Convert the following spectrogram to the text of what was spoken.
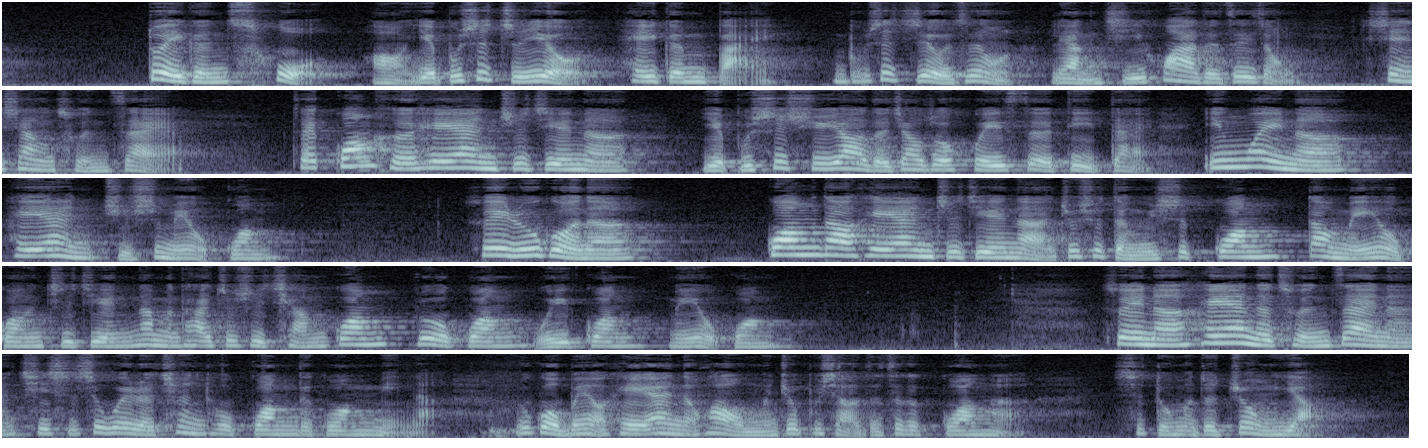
对跟错。哦，也不是只有黑跟白，不是只有这种两极化的这种现象存在啊。在光和黑暗之间呢，也不是需要的叫做灰色地带，因为呢，黑暗只是没有光。所以如果呢，光到黑暗之间呢，就是等于是光到没有光之间，那么它就是强光、弱光、微光、没有光。所以呢，黑暗的存在呢，其实是为了衬托光的光明啊。如果没有黑暗的话，我们就不晓得这个光啊是多么的重要。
